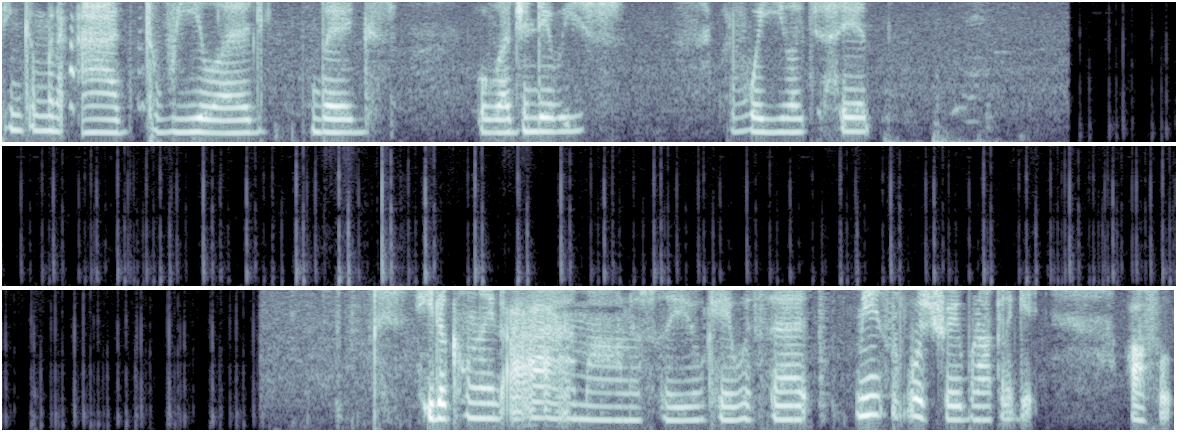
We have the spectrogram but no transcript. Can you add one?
Think I'm gonna add three leg legs or legendaries, whatever way you like to say it. He declined. I'm honestly okay with that. Means the first trade, we're not gonna get off of.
